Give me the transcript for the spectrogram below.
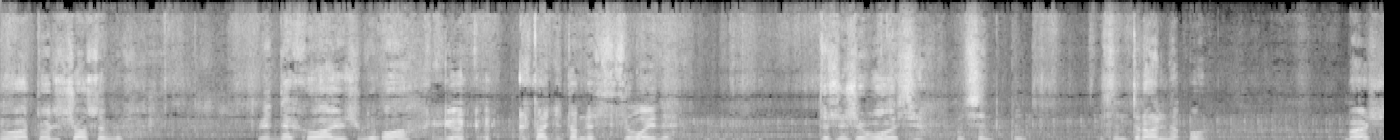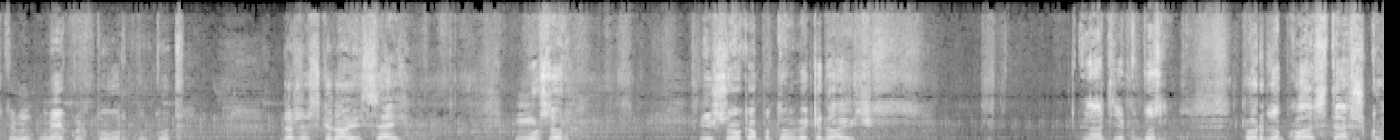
О, а тут часом віддихають. О, к- кстати, там десь село йде. Точніше вулиця. Центральна. О. Бачите, ми культурно тут. Даже скидають цей мусор, мішок, а потім викидають. Знаєте, як тут передопкали стежку.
